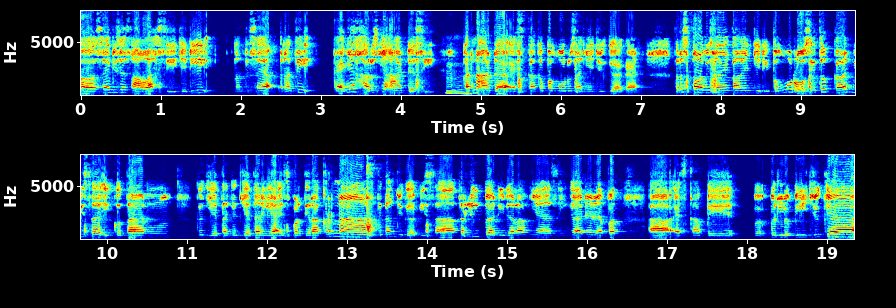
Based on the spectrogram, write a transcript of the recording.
uh, saya bisa salah sih. Jadi nanti saya nanti kayaknya harusnya ada sih. Mm-hmm. karena ada SK kepengurusannya juga kan. Terus kalau misalnya kalian jadi pengurus itu kalian bisa ikutan kegiatan-kegiatan ya seperti rakernas kita juga bisa terlibat di dalamnya sehingga ada dapat uh, SKP berlebih juga.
